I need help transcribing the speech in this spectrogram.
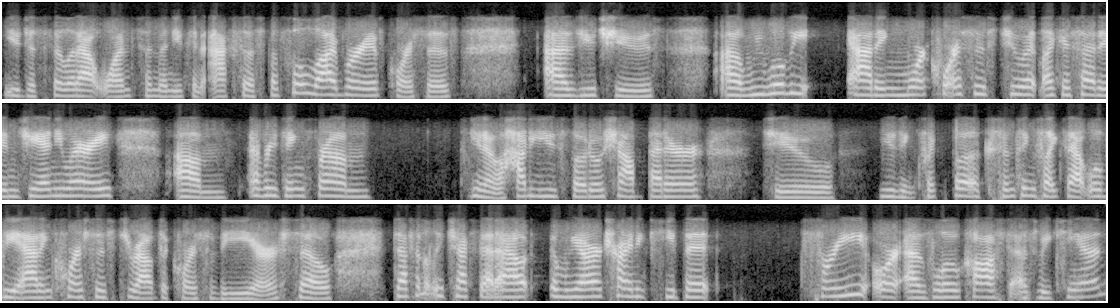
You just fill it out once and then you can access the full library of courses as you choose. Uh, we will be adding more courses to it, like I said, in January. Um, everything from you know, how to use Photoshop better, to using QuickBooks and things like that. We'll be adding courses throughout the course of the year. So definitely check that out. And we are trying to keep it free or as low cost as we can.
